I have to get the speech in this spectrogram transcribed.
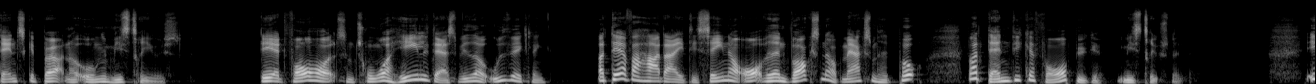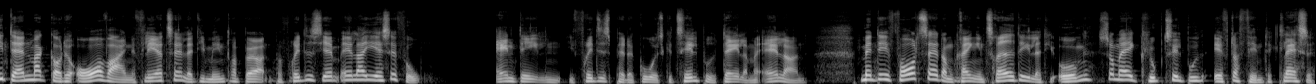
danske børn og unge mistrives. Det er et forhold, som truer hele deres videre udvikling, og derfor har der i de senere år været en voksende opmærksomhed på, hvordan vi kan forebygge mistrivselen. I Danmark går det overvejende flertal af de mindre børn på fritidshjem eller i SFO. Andelen i fritidspædagogiske tilbud daler med alderen, men det er fortsat omkring en tredjedel af de unge, som er i klubtilbud efter 5. klasse.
